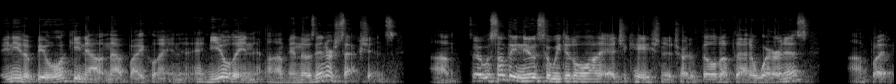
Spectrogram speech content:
they need to be looking out in that bike lane and, and yielding um, in those intersections. Um, so it was something new. So we did a lot of education to try to build up that awareness. Uh, but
